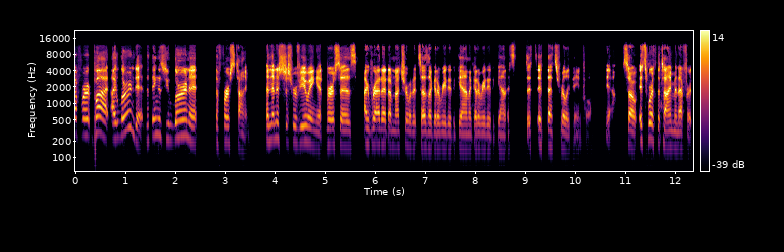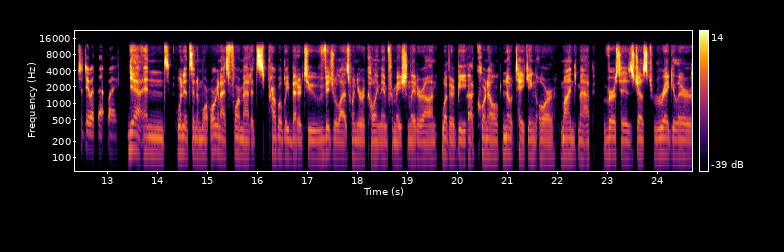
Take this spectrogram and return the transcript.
effort. But I learned it. The thing is, you learn it the first time. And then it's just reviewing it versus I read it. I'm not sure what it says. I got to read it again. I got to read it again. It's, it, it, that's really painful yeah so it's worth the time and effort to do it that way. Yeah and when it's in a more organized format it's probably better to visualize when you're recalling the information later on whether it be a cornell note taking or mind map versus just regular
